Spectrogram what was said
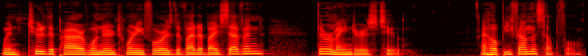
when 2 to the power of 124 is divided by 7, the remainder is 2. I hope you found this helpful.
